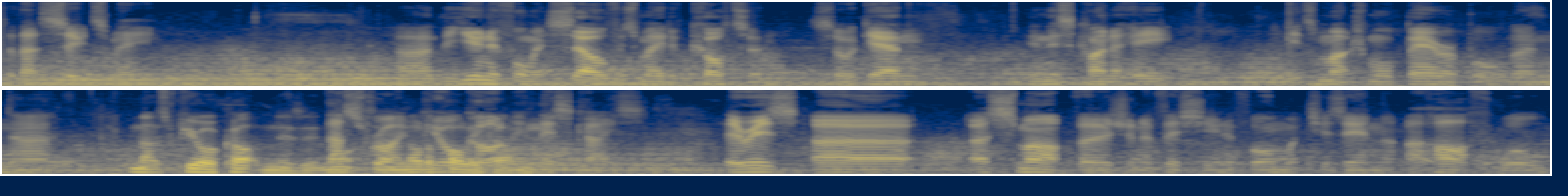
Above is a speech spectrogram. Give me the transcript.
So that suits me. Uh, the uniform itself is made of cotton, so again, in this kind of heat, it's much more bearable than uh, And that's pure cotton, is it? that's not, right, Not pure cotton in this case. There is uh, a smart version of this uniform, which is in a half wool,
